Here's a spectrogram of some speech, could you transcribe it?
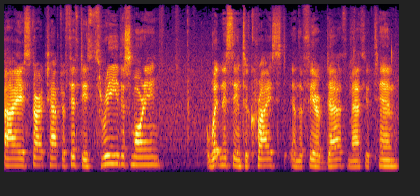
I start chapter 53 this morning, Witnessing to Christ in the Fear of Death, Matthew 10,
